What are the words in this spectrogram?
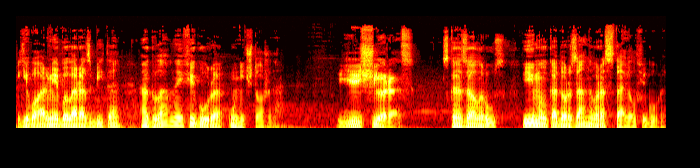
его армия была разбита, а главная фигура уничтожена. «Еще раз», — сказал Рус, и Малкадор заново расставил фигуры.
